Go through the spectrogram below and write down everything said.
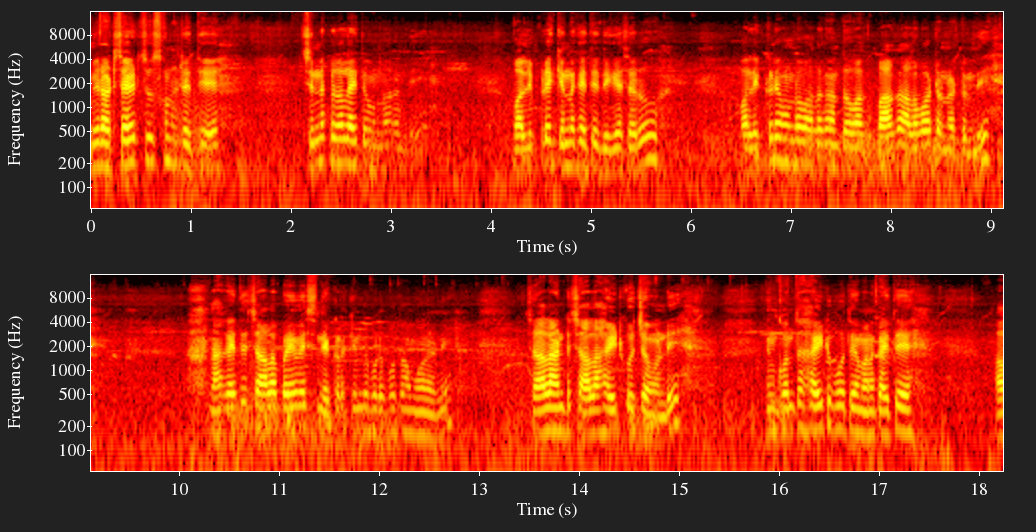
మీరు అటు సైడ్ చూసుకున్నట్టయితే చిన్నపిల్లలు అయితే ఉన్నారండి. వాళ్ళు ఇప్పుడే కిందకైతే దిగేశారు. వాళ్ళు ఇక్కడే ఉండే వాళ్ళకి అంత వాళ్ళకి బాగా అలవాటు ఉన్నట్టుంది నాకైతే చాలా భయం వేసింది ఎక్కడ కింద పడిపోతామో అని. చాలా అంటే చాలా హైట్కి వచ్చామండి. ఇంకొంత హైట్ పోతే మనకైతే ఆ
